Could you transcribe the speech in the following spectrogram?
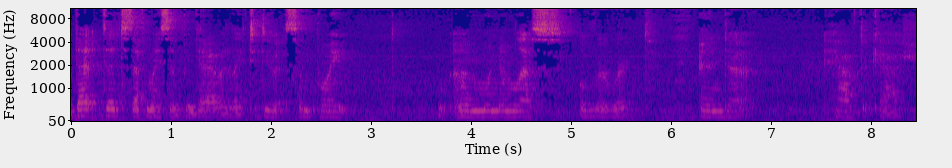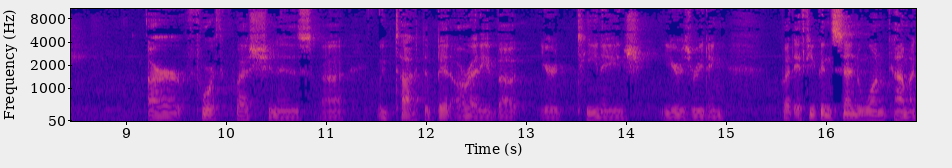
That that's definitely something that I would like to do at some point um, when I'm less overworked and uh, have the cash. Our fourth question is uh, we've talked a bit already about your teenage years reading, but if you can send one comic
